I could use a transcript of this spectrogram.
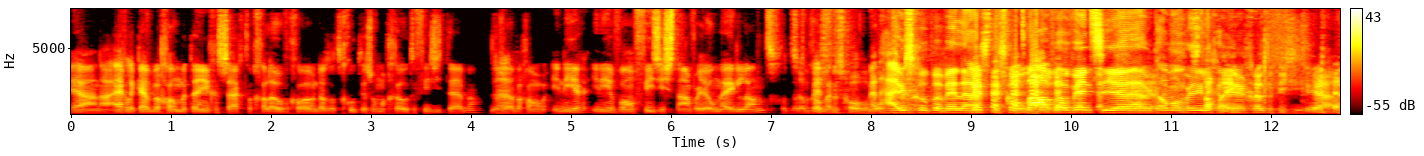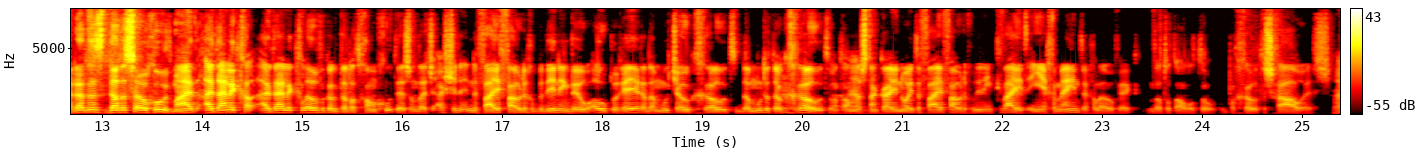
Ja, nou eigenlijk hebben we gewoon meteen gezegd, we geloven gewoon dat het goed is om een grote visie te hebben. Dus Ja. we hebben gewoon in ieder, in ieder geval een visie staan voor heel Nederland. Dat zo, we gewoon school met, met huisgroepen willen. Twaalf provinciën eh, heb ik allemaal voor jullie geleerd. grote visie. Ja. Ja, dat, is, dat is zo goed. Maar het- uiteindelijk, uiteindelijk geloof ik ook dat het gewoon goed is. Omdat je, als je in de vijfvoudige bediening wil opereren, dan moet, je ook groot, dan moet het ook groot. Want anders dan kan je nooit de vijfvoudige bediening kwijt in je gemeente, geloof ik. Omdat het altijd op op een grote schaal is. Ja.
